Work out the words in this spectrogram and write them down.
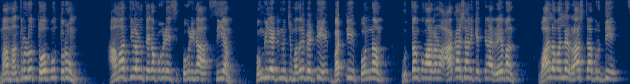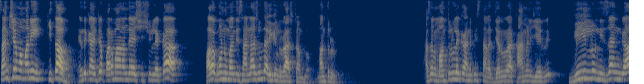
మా మంత్రులు తోపు తురుం. అమాత్యులను తెగ పొగిడే పొగిడిన సీఎం. పొంగిలేటి నుంచి మొదలుపెట్టి బట్టి పొన్నం. ఉత్తమ్ కుమార్లను ఆకాశానికి ఎత్తిన రేవంత్. వాళ్ళ వల్లే రాష్ట్రాభివృద్ధి సంక్షేమం అని కితాబ్. ఎందుకంటే పరమానందయ్య శిష్యులు లెక్క పదకొండు మంది సన్యాసులు అలిగిన రాష్ట్రంలో మంత్రులు. అసలు మంత్రులు లెక్క అనిపిస్తాను జర్ర కామెంట్ చేయర్రి. వీళ్ళు నిజంగా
